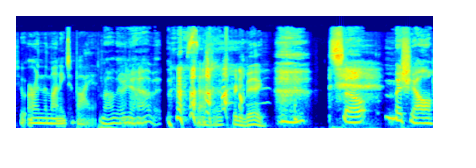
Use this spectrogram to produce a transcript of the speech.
to earn the money to buy it. Well, there you have it. That's pretty big. So, Michelle,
